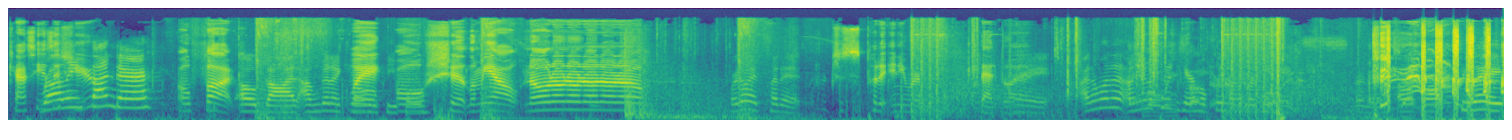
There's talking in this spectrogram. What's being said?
Cassie, is Rolling this you? thunder! Oh fuck. Oh god, I'm gonna kill Wait. people. Oh shit. Let me out. No, no, no, no, no, no. Where do I put it? Just put it anywhere. Bad boy. Alright, I don't wanna, I'm gonna put it here, hopefully none of our teammates. Oh, well, too late.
